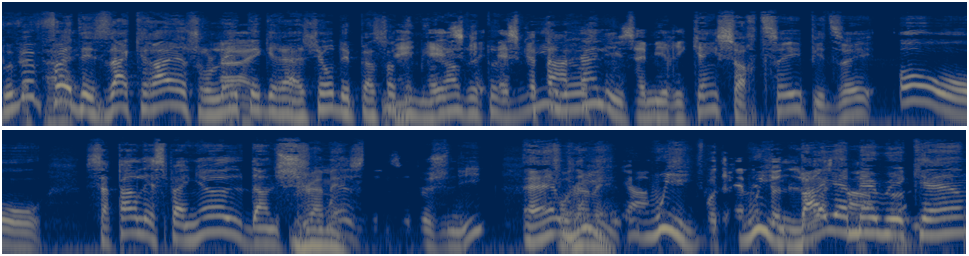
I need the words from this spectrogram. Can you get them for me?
Vous pouvez faire des accraires sur l'intégration des personnes immigrantes Est-ce aux que- est-ce États-Unis. que tu entends les Américains sortir puis dire Oh, ça parle espagnol dans le sud-ouest des États-Unis. Hein, oui, oui, oui. Buy American,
